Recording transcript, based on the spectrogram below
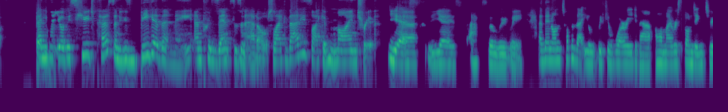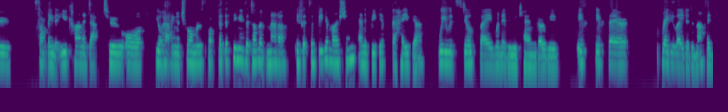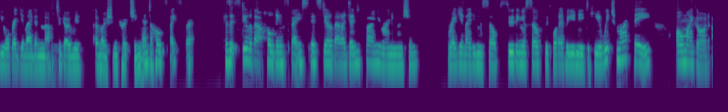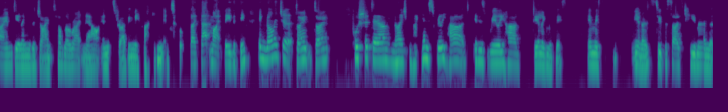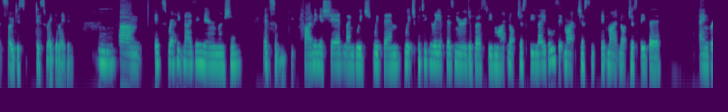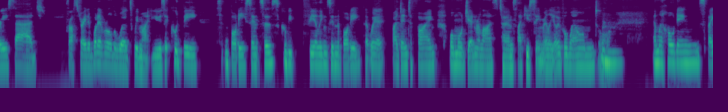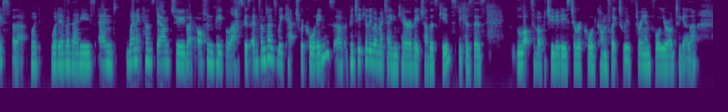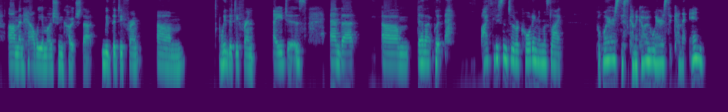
and yet you're this huge person who's bigger than me and presents as an adult. Like that is like a mind trip. Yes, yeah. yes, absolutely. And then on top of that, you if you're worried about, oh, am I responding to something that you can't adapt to, or you're having a trauma response. But the thing is, it doesn't matter if it's a big emotion and a bigger behavior. We would still say, whenever you can, go with if if they're regulated enough and you're regulated enough to go with emotion coaching and to hold space for it. Because it's still about holding space. It's still about identifying your own emotion, regulating yourself, soothing yourself with whatever you need to hear, which might be, oh my God, I am dealing with a giant toddler right now and it's driving me fucking mental. Like that might be the thing. Acknowledge it. Don't, don't push it down. Acknowledge, be like, yeah, it's really hard. It is really hard dealing with this in this, you know, supersized human that's so dis- dysregulated. Mm. Um, it's recognizing their emotion. It's finding a shared language with them, which particularly if there's neurodiversity might not just be labels. It might just, it might not just be the angry, sad, frustrated, whatever all the words we might use. It could be body senses, could be feelings in the body that we're identifying or more generalized terms like you seem really overwhelmed or, mm. And we're holding space for that, what, whatever that is. And when it comes down to like often people ask us, and sometimes we catch recordings of, particularly when we're taking care of each other's kids, because there's lots of opportunities to record conflict with three and four year old together, um, and how we emotion coach that with the different, um, with the different ages, and that um, they're like, but I've listened to the recording and was like, but where is this going to go? Where is it going to end?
